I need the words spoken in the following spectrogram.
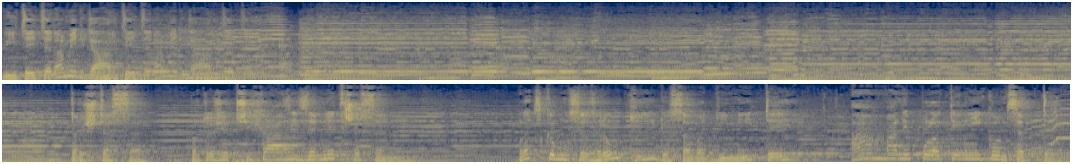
Vítejte na Midgard, vítejte na Midgard, Držte se, protože přichází zemětřesení. Leckomu se zhroutí dosavadní mýty a manipulativní koncepty.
